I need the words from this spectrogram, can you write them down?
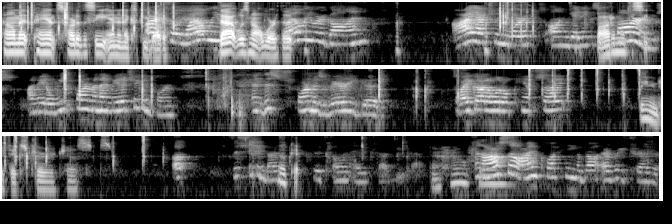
helmet, pants, heart of the sea, and an XP All right. bottle. So while we That was not worth it. While we were gone, I actually worked on getting some Bottom of the sea. farms. I made a wheat farm and I made a chicken farm. And this farm is very good. So I got a little campsite. They need to fix treasure chests. Uh, this chicken dies Okay. to its own eggs. That'd be bad. Now And also, I'm collecting about every treasure.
